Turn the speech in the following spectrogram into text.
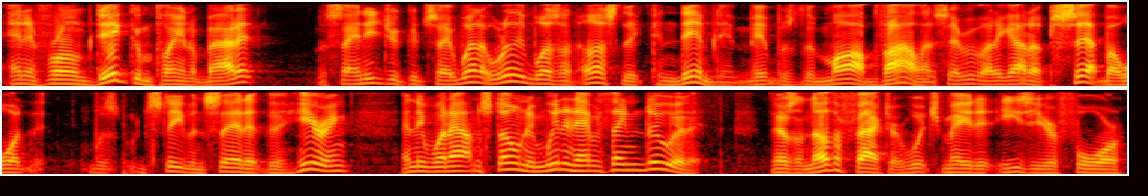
And if Rome did complain about it, the Sanhedrin could say, well, it really wasn't us that condemned him. It was the mob violence. Everybody got upset by what was Stephen said at the hearing, and they went out and stoned him. We didn't have anything to do with it. There's another factor which made it easier for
